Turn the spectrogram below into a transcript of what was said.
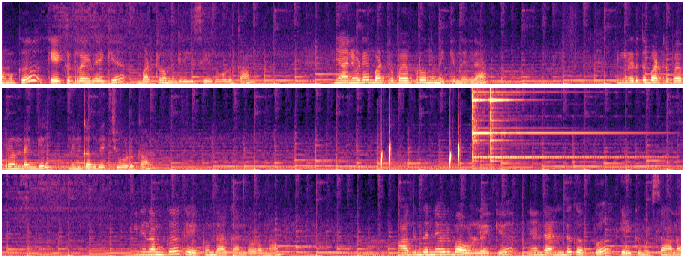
നമുക്ക് കേക്ക് ട്രേയിലേക്ക് ബട്ടർ ഒന്ന് ഗ്രീസ് ചെയ്ത് കൊടുക്കാം. ഞാനിവിടെ ബട്ടർ പേപ്പർ ഒന്നും വെക്കുന്നില്ല. നിങ്ങളുടെ അടുത്ത് ബട്ടർ പേപ്പർ ഉണ്ടെങ്കിൽ നിങ്ങൾക്കത് വെച്ച് കൊടുക്കാം. ഇനി നമുക്ക് കേക്ക് ഉണ്ടാക്കാൻ തുടങ്ങാം. ആദ്യം തന്നെ ഒരു ബൗളിലേക്ക് ഞാൻ രണ്ട് കപ്പ് കേക്ക് മിക്സ് ആണ്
